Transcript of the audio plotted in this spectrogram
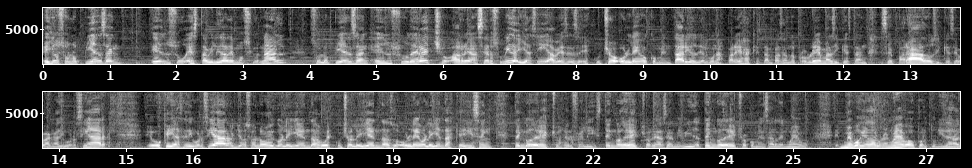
Ellos solo piensan en su estabilidad emocional, solo piensan en su derecho a rehacer su vida y así a veces escucho o leo comentarios de algunas parejas que están pasando problemas y que están separados y que se van a divorciar o que ya se divorciaron. Yo solo oigo leyendas o escucho leyendas o, leo leyendas que dicen tengo derecho a ser feliz, tengo derecho a rehacer mi vida, tengo derecho a comenzar de nuevo, me voy a dar una nueva oportunidad,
